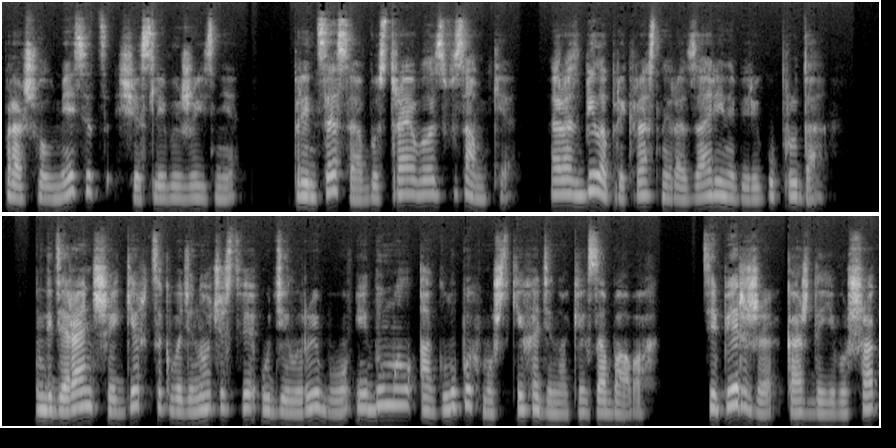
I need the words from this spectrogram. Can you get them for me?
Прошел месяц счастливой жизни. Принцесса обустраивалась в замке, разбила прекрасный розарий на берегу пруда, где раньше герцог в одиночестве удил рыбу и думал о глупых мужских одиноких забавах. Теперь же каждый его шаг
